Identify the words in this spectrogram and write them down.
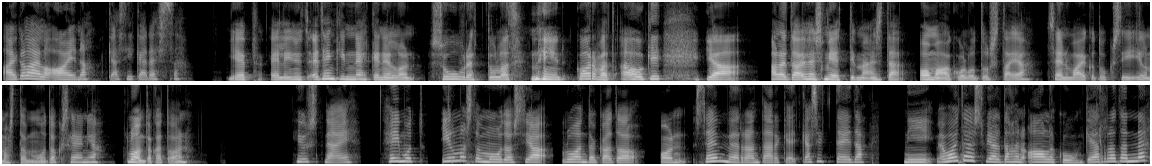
aika lailla aina käsi kädessä. Jep, eli nyt etenkin ne, kenellä on suuret tulot, niin korvat auki ja aletaan yhdessä miettimään sitä omaa kulutusta ja sen vaikutuksia ilmastonmuutokseen ja luontokatoon. Just näin. Hei, mutta ilmastonmuutos ja luontokato on sen verran tärkeitä käsitteitä, niin me voitaisiin vielä tähän alkuun kerrata ne,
